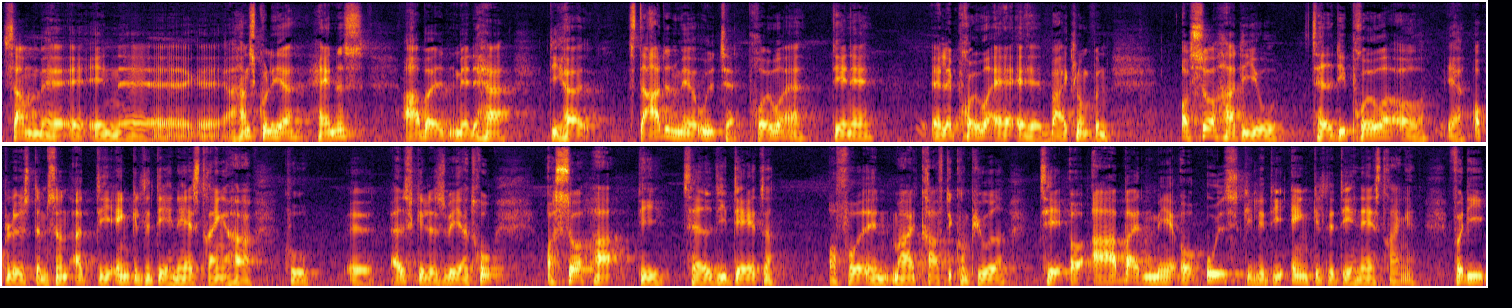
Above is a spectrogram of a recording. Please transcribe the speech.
sammen med øh, en øh, øh hans kolleger Hannes arbejdet med det her. De har startet med at udtage prøver af DNA, eller prøver af øh, bajklumpen, og så har de jo taget de prøver og ja, opløst dem, sådan at de enkelte DNA-strenge har kunne øh, adskilles, ved jeg tro. Og så har de taget de data og fået en meget kraftig computer til at arbejde med at udskille de enkelte DNA-strenge. Fordi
